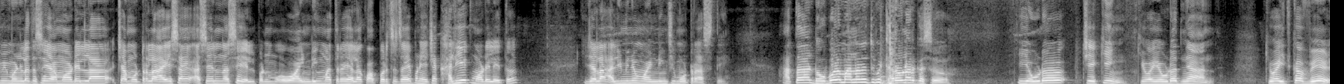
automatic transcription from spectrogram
मी म्हणलं तसं या मॉडेलला च्या मोटरला आय एस आय असेल नसेल पण वाइंडिंग मात्र ह्याला कॉपरचंच आहे पण ह्याच्या खाली एक मॉडेल येतं. की ज्याला अल्युमिनियम वाइंडिंगची मोटर असते. आता ढोबळमानाने तुम्ही ठरवणार कसं? की एवढं चेकिंग किंवा एवढं ज्ञान किंवा इतका वेळ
